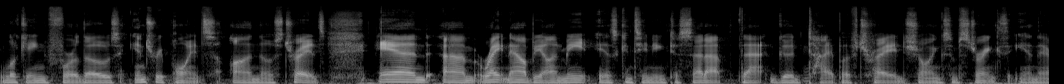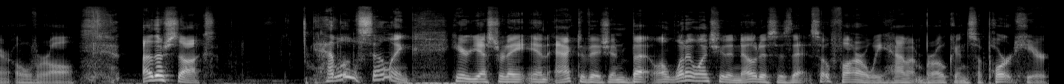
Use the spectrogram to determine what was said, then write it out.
looking for those entry points on those trades. And um, right now, Beyond Meat is continuing to set up that good type of trade, showing some strength in there overall. Other stocks had a little selling here yesterday in Activision, but what I want you to notice is that so far we haven't broken support here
